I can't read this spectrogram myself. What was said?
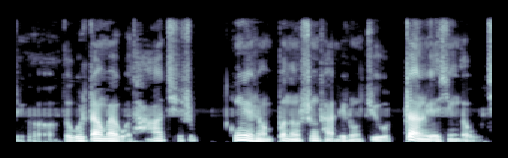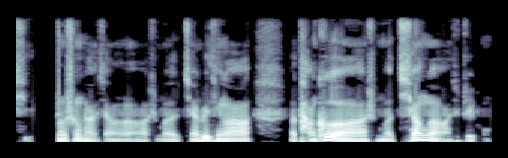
这个德国是战败国，它其实工业上不能生产这种具有战略性的武器，能生产像什么潜水艇啊、坦克啊、什么枪啊，就这种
